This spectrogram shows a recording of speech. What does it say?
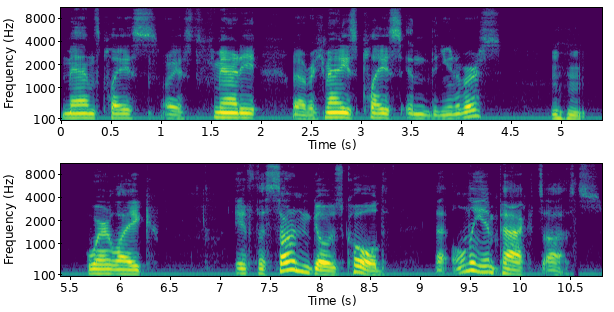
man's place or yes, humanity, whatever humanity's place in the universe. hmm Where like, if the sun goes cold, that only impacts us.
